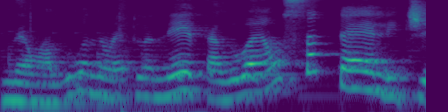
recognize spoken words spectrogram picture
Não, a Lua não é planeta, a Lua é um satélite.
